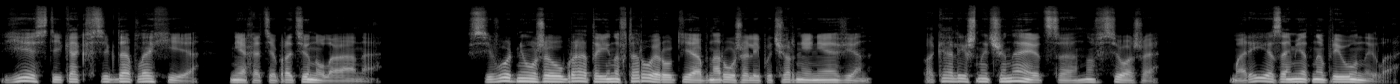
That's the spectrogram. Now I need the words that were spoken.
есть и, как всегда, плохие», — нехотя протянула она. Сегодня уже у брата и на второй руке обнаружили почернение вен. Пока лишь начинается, но все же. Мария заметно приуныла.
